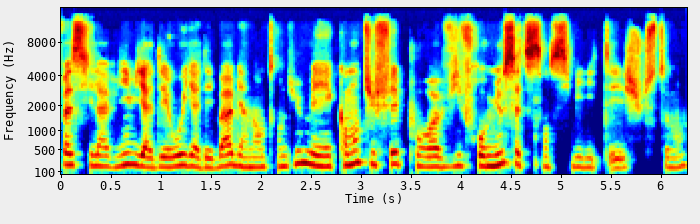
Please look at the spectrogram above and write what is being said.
facile à vivre, il y a des hauts, il y a des bas bien entendu, mais comment tu fais pour, vivre au mieux cette sensibilité justement?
